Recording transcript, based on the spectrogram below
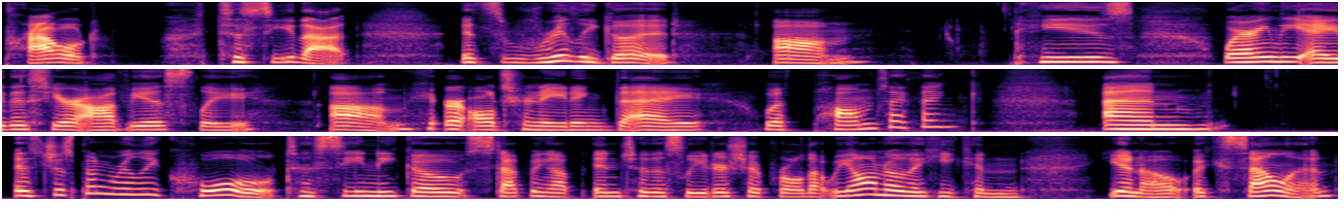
proud to see that. It's really good. Um, he's wearing the A this year, obviously, um, or alternating the A with palms, I think. And it's just been really cool to see Nico stepping up into this leadership role that we all know that he can, you know, excel in.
